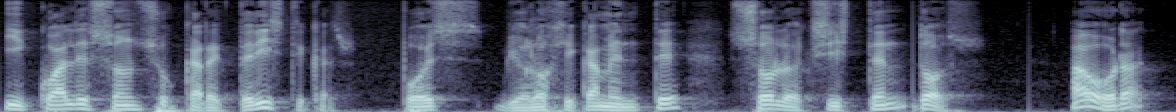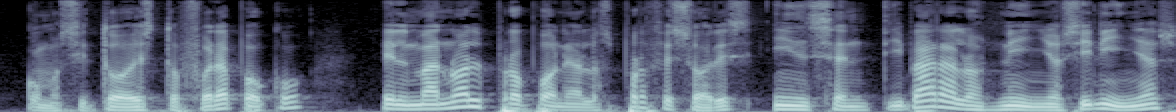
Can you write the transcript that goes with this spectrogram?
y cuáles son sus características, pues biológicamente solo existen dos. Ahora, como si todo esto fuera poco, el manual propone a los profesores incentivar a los niños y niñas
